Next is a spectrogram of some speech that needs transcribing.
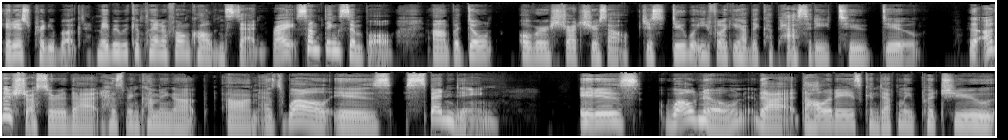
it is pretty booked. Maybe we can plan a phone call instead, right? Something simple, uh, but don't overstretch yourself. Just do what you feel like you have the capacity to do. The other stressor that has been coming up um, as well is spending. It is well known that the holidays can definitely put you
